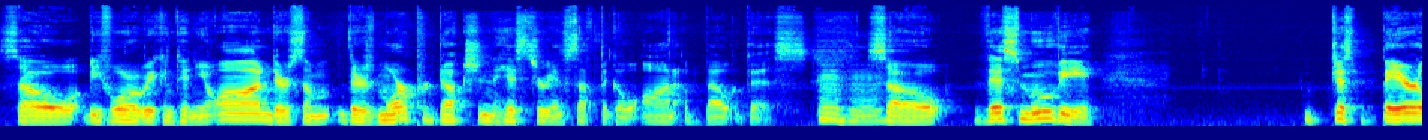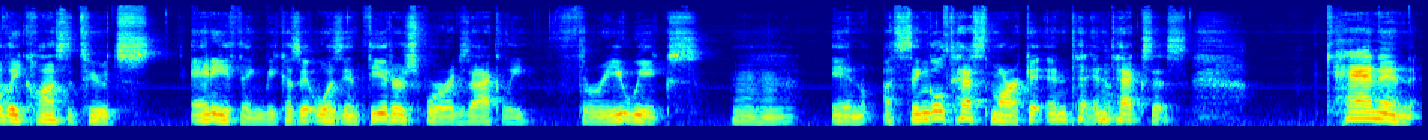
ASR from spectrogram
So before we continue on, there's some there's more production history and stuff to go on about this. Mm-hmm. So this movie just barely constitutes anything because it was in theaters for exactly three weeks mm-hmm. in a single test market in, te- in Texas. Cannon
